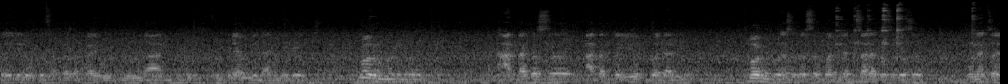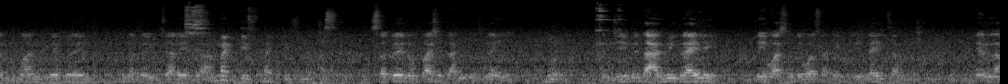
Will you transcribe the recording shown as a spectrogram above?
पहिले लोक सकाळ सकाळी उठून दान तुकड्यामध्ये धान्य द्यायचे बरोबर बरोबर. आणि आता कसं आता कलियुग बदलले. बरोबर. जसं जसं बदलत चालत तसं तसं कुणाचं मन वेगळं आहे कुणाचा विचार वेगळा. नक्कीच नक्कीच सगळे लोक असे धार्मिक नाही बरोबर. आणि जे बी धार्मिक राहिले ते वासुदेवासाठी जिल्हाही चांगलं त्यांना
